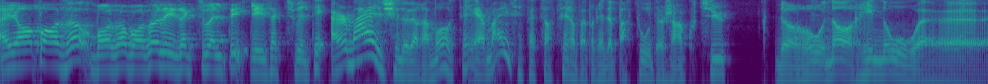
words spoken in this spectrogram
Allez, on passe ça, on passe ça, les actualités. Les actualités. Hermel chez Dolorama, tu sais, s'est fait sortir à peu près de partout, de Jean Coutu, de Rona, Renault, euh,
